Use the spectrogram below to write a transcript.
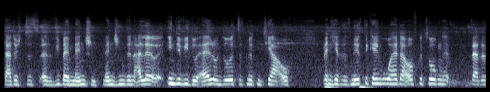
Dadurch, dass, also wie bei Menschen. Menschen sind alle individuell und so ist es mit dem Tier auch. Wenn ich jetzt das nächste Känguru hätte aufgezogen, wäre das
